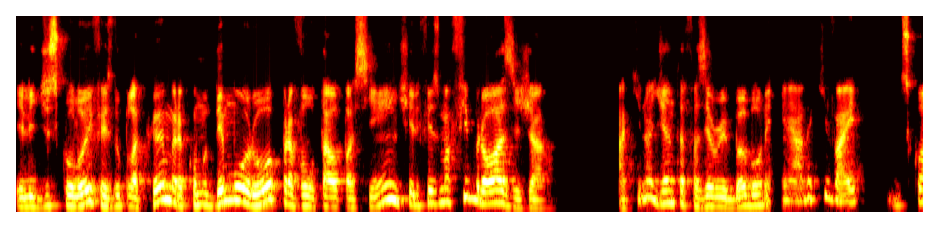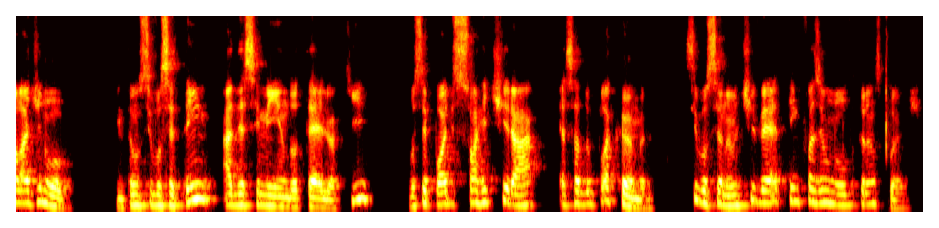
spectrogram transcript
ele descolou e fez dupla câmara, como demorou para voltar ao paciente, ele fez uma fibrose já. Aqui não adianta fazer rebubble nem nada que vai descolar de novo. Então, se você tem a DCMI endotélio aqui, você pode só retirar essa dupla câmara. Se você não tiver, tem que fazer um novo transplante.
